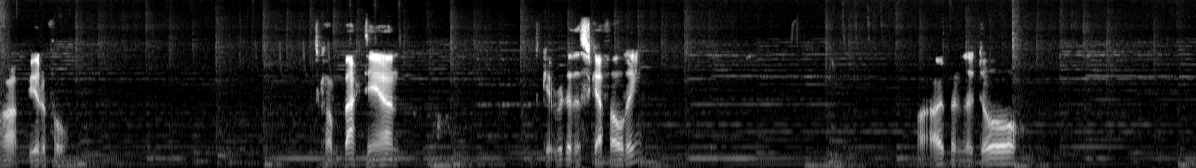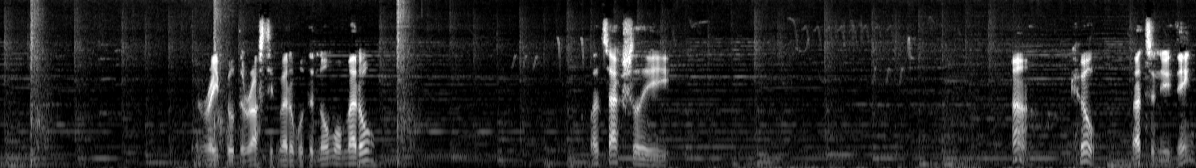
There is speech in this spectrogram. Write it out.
All right, beautiful. Let's come back down. Let's get rid of the scaffolding. I open the door and rebuild the rusty metal with the normal metal. Let's actually Oh, Cool. That's a new thing.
